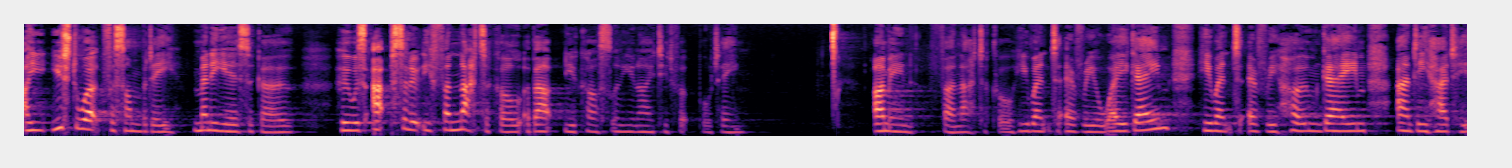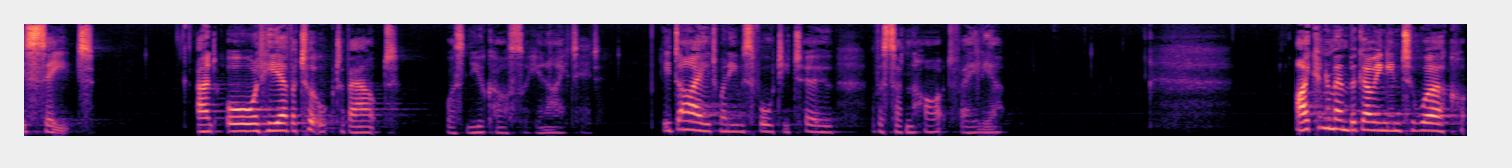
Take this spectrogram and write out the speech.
I used to work for somebody many years ago who was absolutely fanatical about Newcastle United football team. I mean, fanatical. He went to every away game, he went to every home game, and he had his seat. And all he ever talked about was Newcastle United. He died when he was 42 of a sudden heart failure. I can remember going into work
